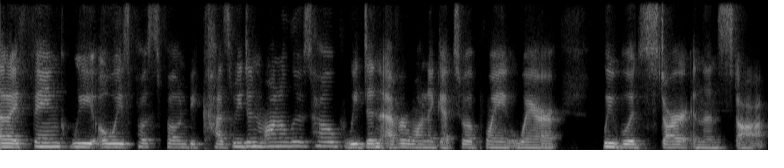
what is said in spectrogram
But I think we always postponed because we didn't want to lose hope. We didn't ever want to get to a point where we would start and then stop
